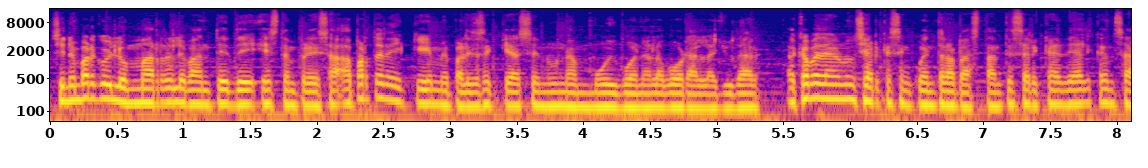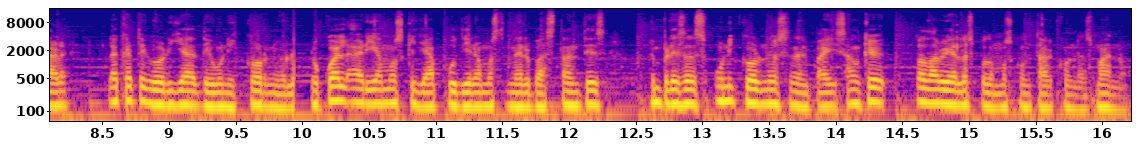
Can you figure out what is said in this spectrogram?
Sin embargo, y lo más relevante de esta empresa, aparte de que me parece que hacen una muy buena labor al ayudar, acaba de anunciar que se encuentra bastante cerca de alcanzar la categoría de unicornio, lo cual haríamos que ya pudiéramos tener bastantes empresas unicornios en el país, aunque todavía las podemos contar con las manos.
